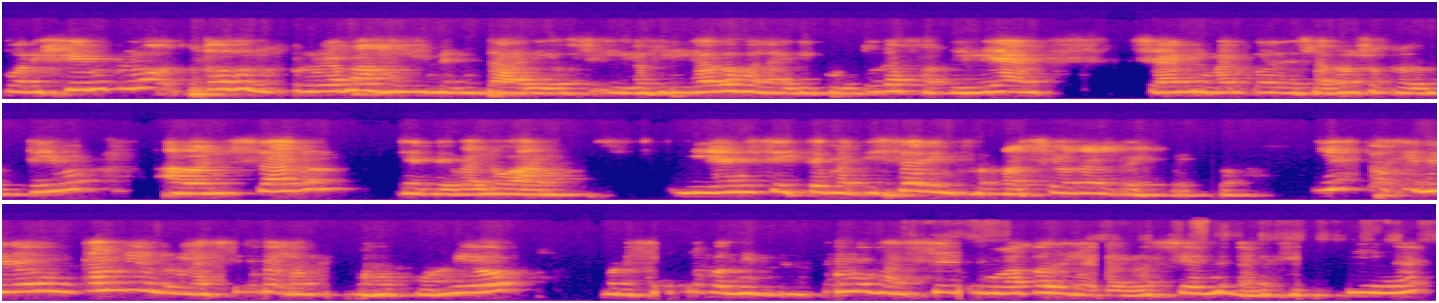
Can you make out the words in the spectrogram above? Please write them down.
por ejemplo, todos los programas alimentarios y los ligados a la agricultura familiar, ya en el marco de desarrollo productivo, avanzaron en evaluar y en sistematizar información al respecto. Y esto ha generado un cambio en relación a lo que nos ocurrió, por ejemplo, cuando intentamos hacer un mapa de la evaluación en Argentina,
